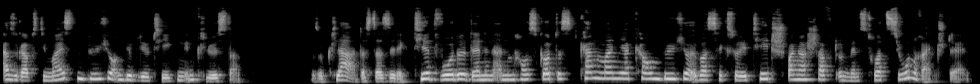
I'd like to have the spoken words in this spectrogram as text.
Also gab es die meisten Bücher und Bibliotheken in Klöstern. Also klar, dass da selektiert wurde, denn in einem Haus Gottes kann man ja kaum Bücher über Sexualität, Schwangerschaft und Menstruation reinstellen.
